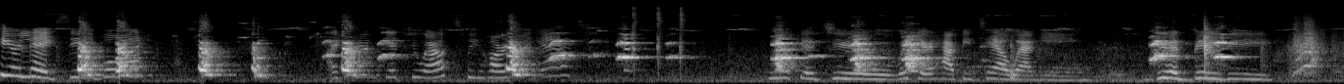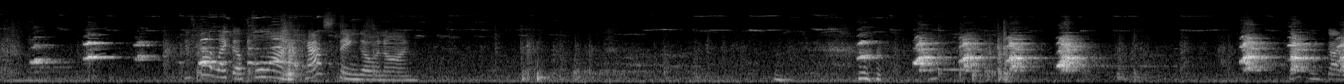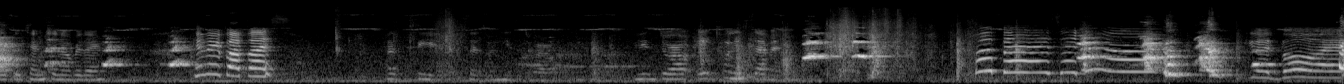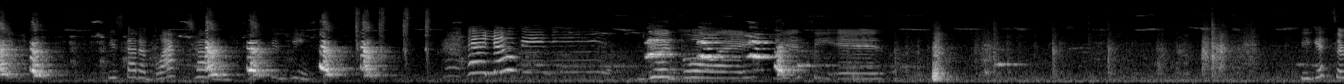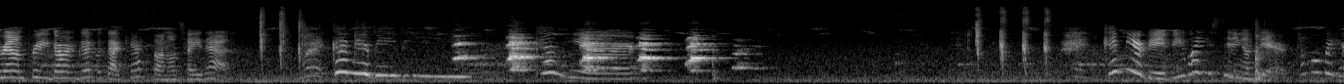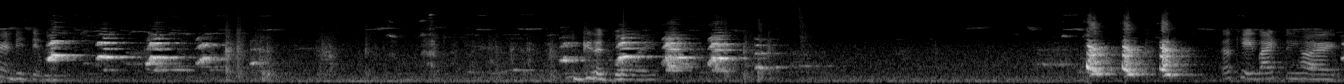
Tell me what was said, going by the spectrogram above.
legs, silly boy. I can't get you out, sweetheart, not yet. Look at you with your happy tail wagging. Good baby. He's got like a full-on cast thing going on. Something's got his attention over there. Come here, Papas. See if it says when he's due out. He's due out 827. Papas, hello. Good boy. He's got a black tongue. Black and pink. Hello, baby. Good boy. Yes, he is. He gets around pretty darn good with that cast on, I'll tell you that. Come here, baby. Come here. Come here, baby. Why are you sitting up there? Come over here and visit with me. Good boy. Okay, bye, sweetheart.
